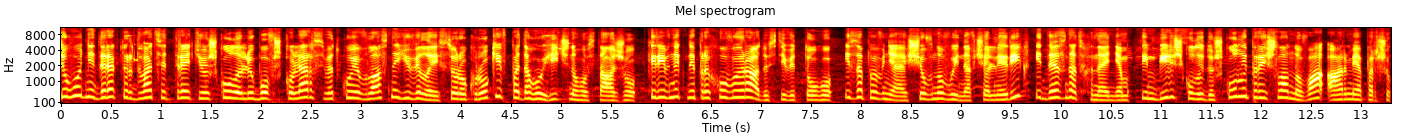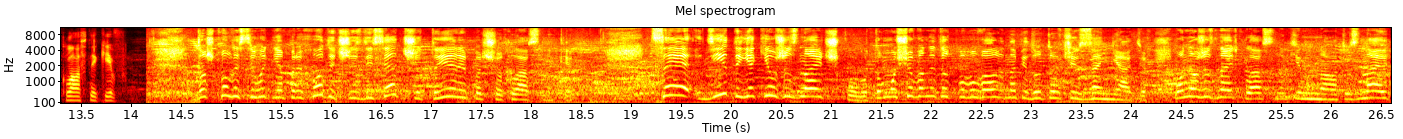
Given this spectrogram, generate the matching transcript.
Сьогодні директор 23-ї школи Любов Школяр святкує власний ювілей 40 років педагогічного стажу. Керівник не приховує радості від того і запевняє, що в новий навчальний рік іде з натхненням. Тим більш, коли до школи прийшла нова армія першокласників. До школи сьогодні приходить 64 першокласники. Це діти, які вже знають школу, тому що вони тут побували на підготовчих заняттях. Вони вже знають класну кімнату, знають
